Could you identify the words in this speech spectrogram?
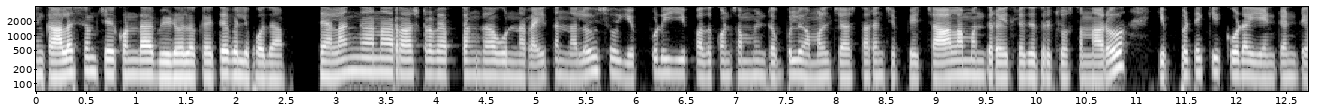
ఇంకా ఆలస్యం కొండ వీడియోలోకి అయితే వెళ్ళిపోదాం. తెలంగాణ రాష్ట్ర వ్యాప్తంగా ఉన్న రైతన్నలు సో, ఎప్పుడు ఈ పథకం సంబంధించిన డబ్బులు అమలు చేస్తారని చెప్పి చాలామంది రైతులైతే ఎదురు చూస్తున్నారు. ఇప్పటికీ కూడా ఏంటంటే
